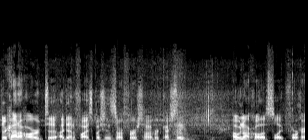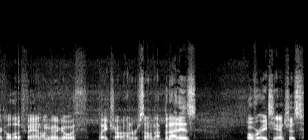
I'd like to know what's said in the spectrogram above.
They're kind of hard to identify, especially since it's our first time ever catching them. I would not call that a slight fork. I call that a fan. I'm gonna go with lake trout 100% on that. But that is over 18 inches.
